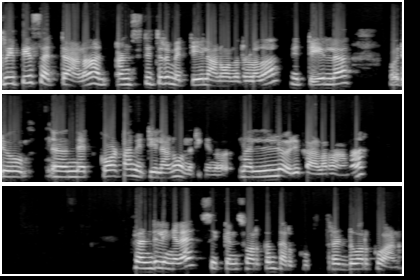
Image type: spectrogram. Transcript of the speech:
ത്രീ പീസ് സെറ്റ് ആണ്. അൺസ്റ്റിച്ചഡ് മെറ്റീരിയൽ ആണ് വന്നിട്ടുള്ളത്. മെറ്റീരിയൽ ഒരു നെറ്റ് കോട്ട മെറ്റീരിയൽ ആണ് വന്നിരിക്കുന്നത്. നല്ലൊരു കളറാണ് ഫ്രണ്ടിൽ ഇങ്ങനെ സീക്വൻസ് വർക്കും തെർക്കും ത്രെഡ് വർക്കും ആണ്.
